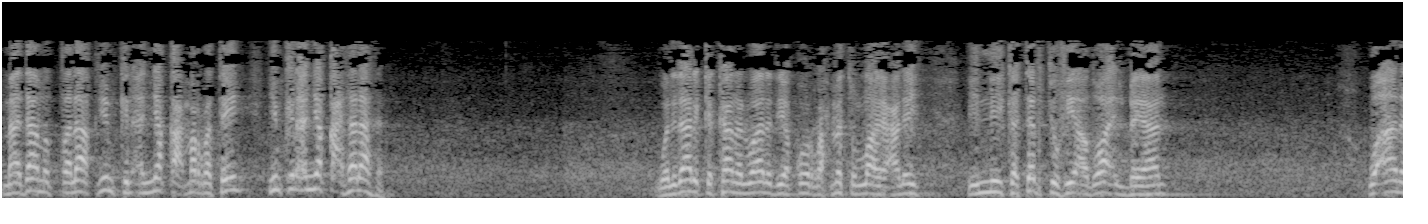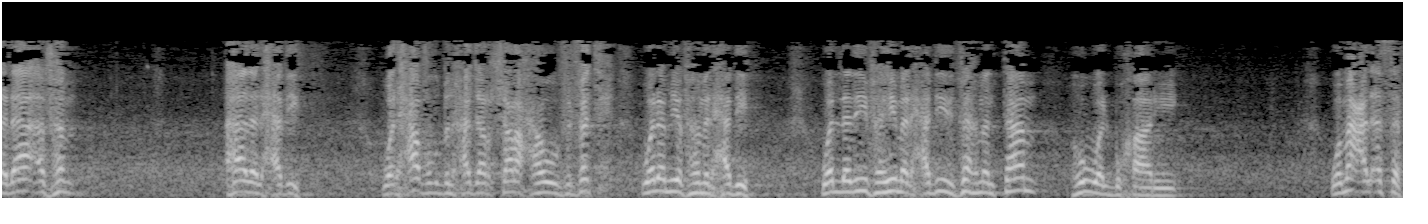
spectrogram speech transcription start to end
ما دام الطلاق يمكن أن يقع مرتين يمكن أن يقع ثلاثة. ولذلك كان الوالد يقول رحمة الله عليه إني كتبت في أضواء البيان وأنا لا أفهم هذا الحديث. والحافظ بن حجر شرحه في الفتح ولم يفهم الحديث. والذي فهم الحديث فهما تام هو البخاري. ومع الأسف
